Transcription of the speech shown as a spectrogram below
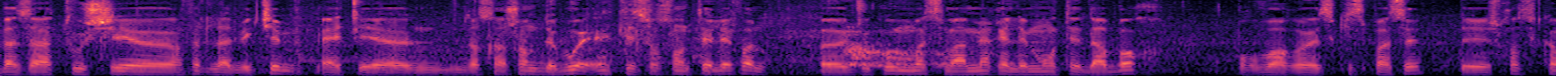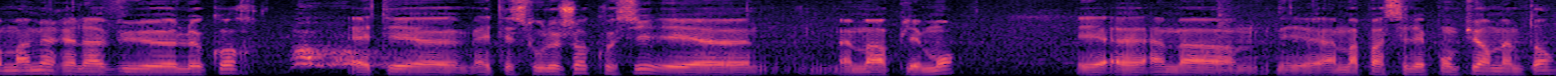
bah, ça, a touché euh, en fait, la victime. Elle était dans sa chambre debout, elle était sur son téléphone. du coup, moi, c'est ma mère, elle est montée d'abord pour voir ce qui se passait. Et je pense que quand ma mère, elle a vu le corps, elle était, sous le choc aussi et elle m'a appelé moi. Et elle m'a passé les pompiers en même temps.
